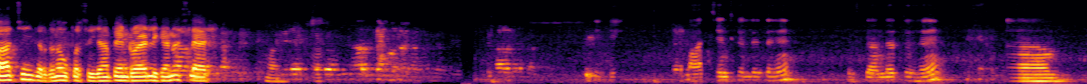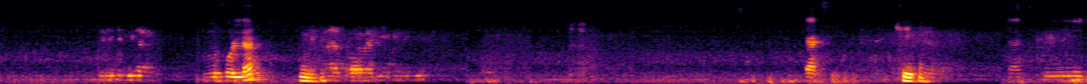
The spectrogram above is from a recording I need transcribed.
पाथ चेंज कर दो ना ऊपर से जहाँ पे एंड्रॉयड लिखा है ना स्लैश हाँ ठीक है पाथ चेंज कर लेते हैं। इसके अंदर तो है न्यू फोल्डर टैक्सी। ठीक है। Taxi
